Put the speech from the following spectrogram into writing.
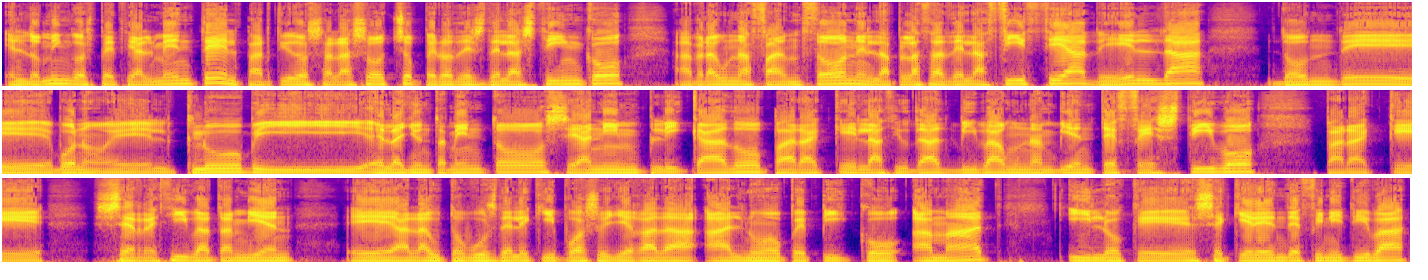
el domingo especialmente, el partido es a las 8, pero desde las 5 habrá una fanzón en la plaza de la Ficia de Elda, donde, bueno, el club y el ayuntamiento se han implicado para que la ciudad viva un ambiente festivo, para que se reciba también eh, al autobús del equipo a su llegada al nuevo Pepico Amat y lo que se quiere en definitiva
